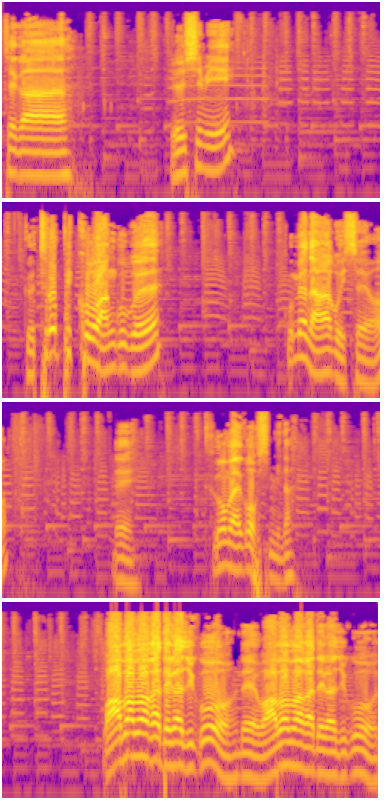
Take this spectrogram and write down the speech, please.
제가 열심히 그 트로피코 왕국을 꾸며 나가고 있어요. 네, 그거 말고 없습니다. 와바마가 돼가지고, 네, 와바마가 돼가지고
